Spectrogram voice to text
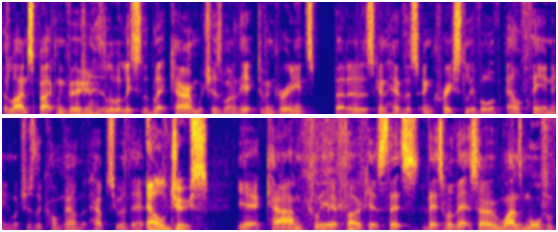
The light and sparkling version has a little bit less of the black currant, which is one of the active ingredients, but it is going to have this increased level of L-theanine, which is the compound that helps you with that. L juice. yeah, calm, clear, focus. That's that's what that. So one's more for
